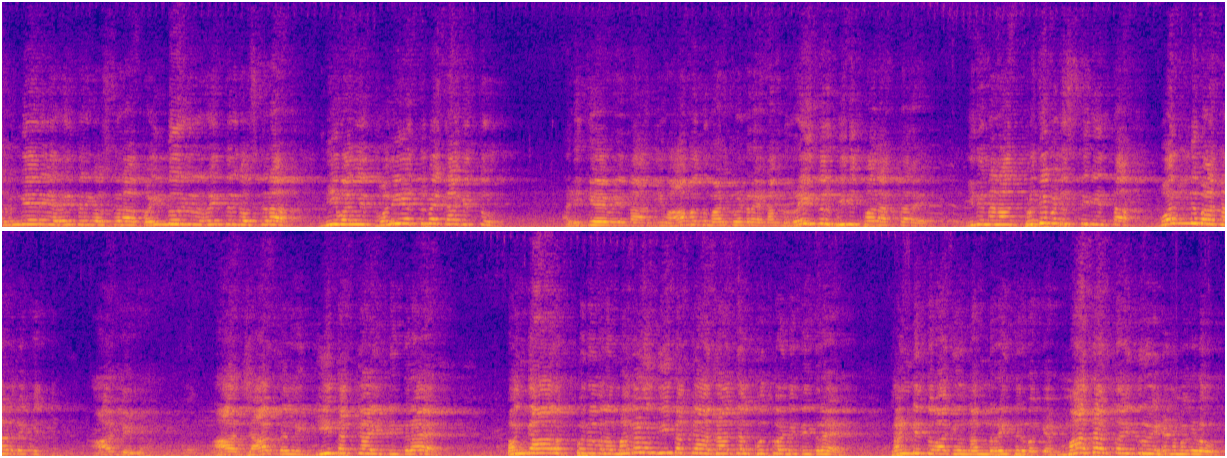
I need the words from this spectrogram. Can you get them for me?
ಶೃಂಗೇರಿಯ ರೈತರಿಗೋಸ್ಕರ, ಬೈಂದೂರಿನ ರೈತರಿಗೋಸ್ಕರ ನೀವಲ್ಲಿ ಧ್ವನಿ ಎತ್ತಬೇಕಾಗಿತ್ತು. ಅಡಿಕೆಯನ್ನ ನೀವು ಆಮದು ಮಾಡ್ಕೊಂಡ್ರೆ ನಮ್ಮ ರೈತರು ಬೀದಿ ಪಾಲಾಗ್ತಾರೆ. ಇದನ್ನ ನಾನು ಪ್ರತಿಭಟಿಸ್ತೀನಿ ಅಂತ ಒಂದು ಮಾತಾಡಬೇಕಿತ್ತು. ಆಗ್ಲಿಲ್ಲ. ಆ ಜಾಗದಲ್ಲಿ ಗೀತಕ್ಕ ಇದ್ದಿದ್ರೆ, ಬಂಗಾರಪ್ಪನವರ ಮಗಳು ಗೀತಕ್ಕ ಆ ಜಾಗದಲ್ಲಿ ಕೂತ್ಕೊಂಡಿದ್ದಿದ್ರೆ, ಖಂಡಿತವಾಗಿಯೂ ನಮ್ಮ ರೈತರ ಬಗ್ಗೆ ಮಾತಾಡ್ತಾ ಇದ್ರು ಈ ಹೆಣ್ಮಗಳು.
